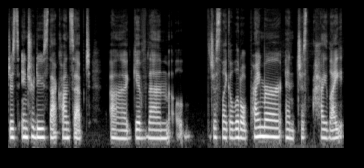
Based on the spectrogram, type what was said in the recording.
just introduce that concept, uh, give them just like a little primer, and just highlight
